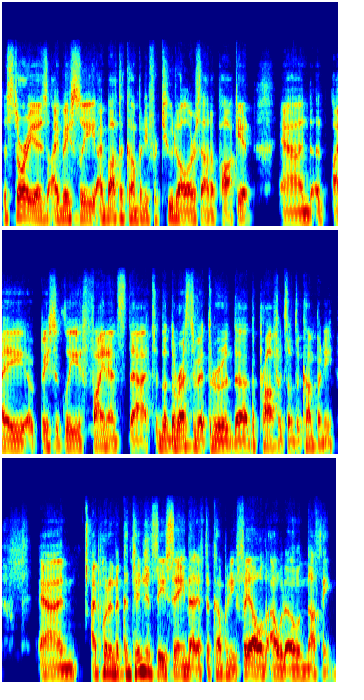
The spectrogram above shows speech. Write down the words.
the story is, I basically I bought the company for two dollars out of pocket, and I basically financed that the, the rest of it through the the profits of the company, and I put in a contingency saying that if the company failed, I would owe nothing,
